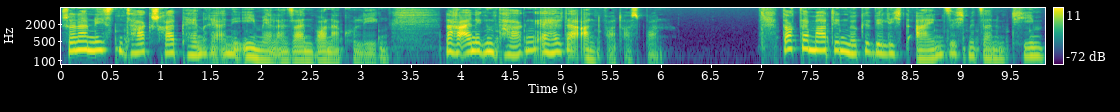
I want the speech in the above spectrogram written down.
Schon am nächsten Tag schreibt Henry eine E-Mail an seinen Bonner Kollegen. Nach einigen Tagen erhält er Antwort aus Bonn. Dr. Martin Mücke willigt ein, sich mit seinem Team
